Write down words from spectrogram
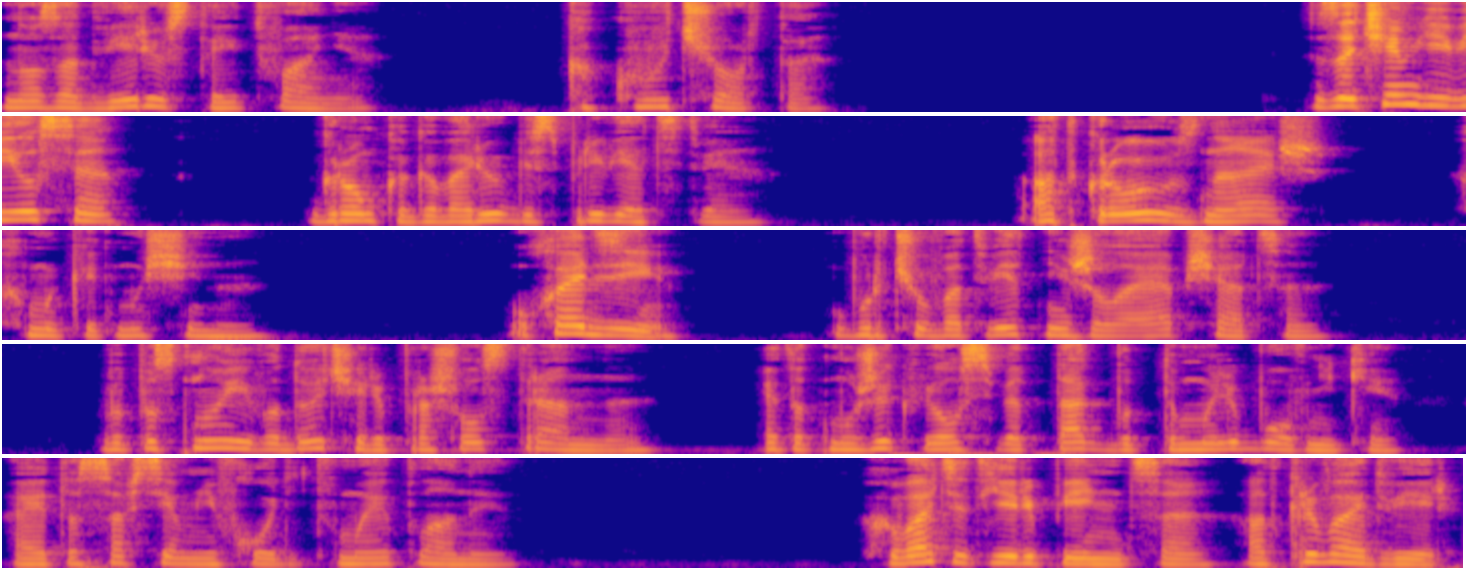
Но за дверью стоит Ваня. Какого черта? «Зачем явился?» Громко говорю без приветствия. «Открой, узнаешь», — хмыкает мужчина. «Уходи», — бурчу в ответ, не желая общаться. Выпускной его дочери прошел странно. Этот мужик вел себя так, будто мы любовники, а это совсем не входит в мои планы. «Хватит ерепениться, открывай дверь»,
